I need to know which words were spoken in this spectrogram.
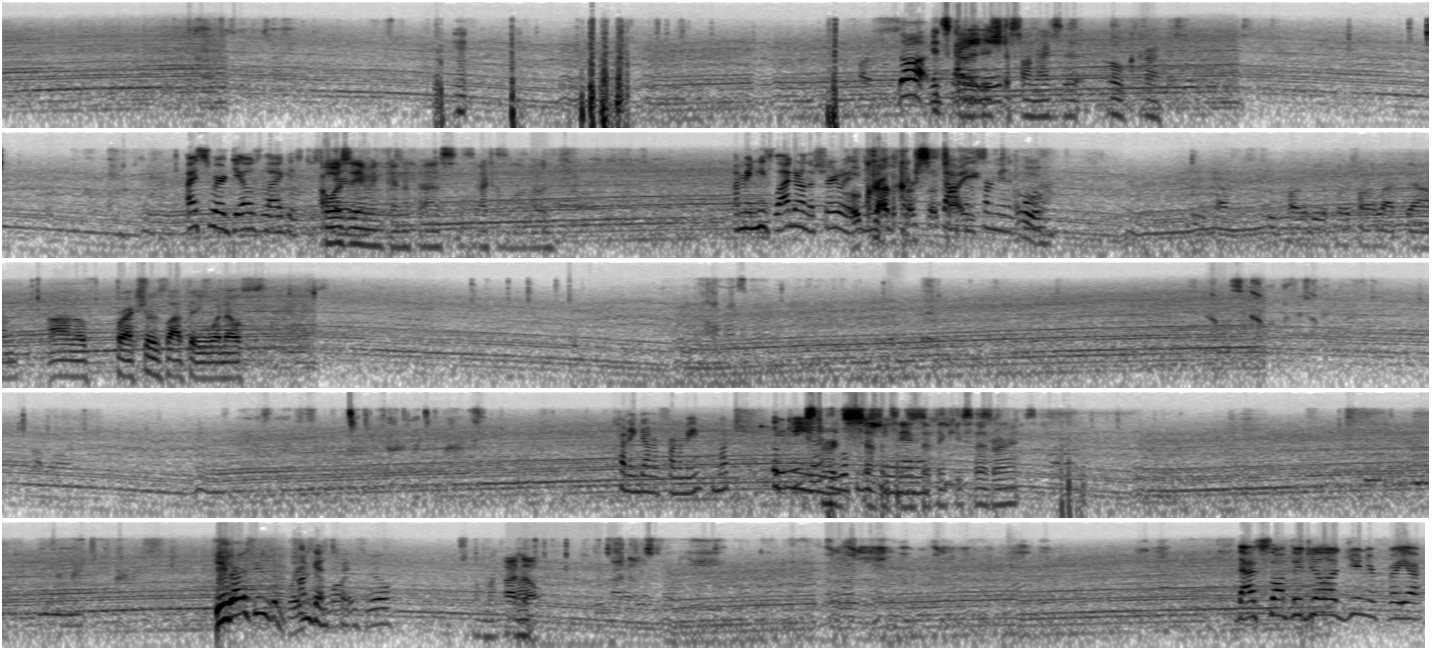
Sucks. it's Side good. It's just on exit. Oh crap. I swear, Dale's leg is just. I wasn't terrible. even gonna pass Zach on the load. I mean, he's lagging on the straightaway. Oh, then crap, the just, like, car's so stopping in front of me in the Oh. corner. Two car to be the first on the lap down. I don't know if Fracture's lapped anyone else. Cutting down in front of me. Much. Cookie. Started What position you in 17th, I think he said, right? Do you guys use the brakes I'm at getting tight. Martinsville? Oh my I God. don't. That's Slot Vigila Jr. for ya.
